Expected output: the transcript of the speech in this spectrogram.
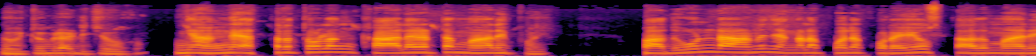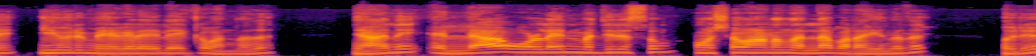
യൂട്യൂബിൽ അടിച്ചു നോക്കും. ഇനി അങ്ങനെ എത്രത്തോളം കാലഘട്ടം മാറിപ്പോയി? അപ്പൊ അതുകൊണ്ടാണ് ഞങ്ങളെപ്പോലെ കുറേ ഉസ്താദുമാര് ഈ ഒരു മേഖലയിലേക്ക് വന്നത്. ഞാൻ എല്ലാ ഓൺലൈൻ മജ്ലിസും മോശമാണെന്നല്ല പറയുന്നത്. ഒരു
